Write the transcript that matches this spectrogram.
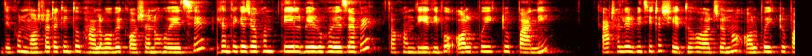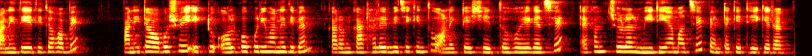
দেখুন, মশলাটা কিন্তু ভালোভাবে কষানো হয়েছে। এখান থেকে যখন তেল বের হয়ে যাবে, তখন দিয়ে দিব অল্প একটু পানি। কাঁঠালের বিচিটা সেদ্ধ হওয়ার জন্য অল্প একটু পানি দিয়ে দিতে হবে। পানিটা অবশ্যই একটু অল্প পরিমাণে দিবেন, কারণ কাঁঠালের বিচি কিন্তু অনেকটাই সেদ্ধ হয়ে গেছে। এখন চুলার মিডিয়াম আছে, প্যানটাকে ঢেকে রাখব।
